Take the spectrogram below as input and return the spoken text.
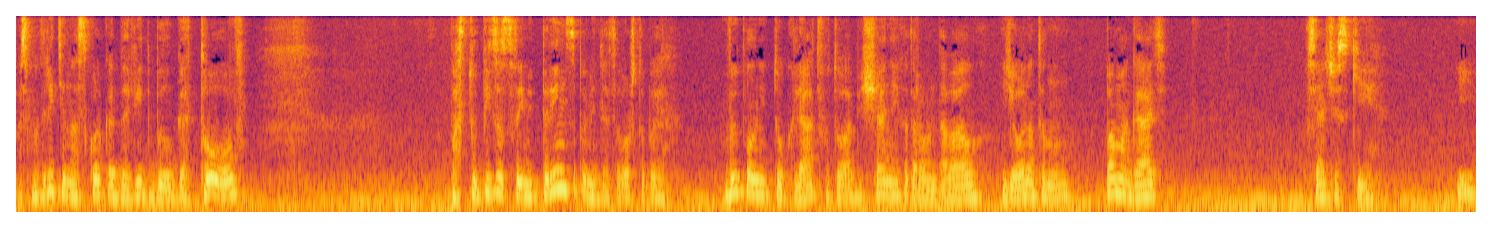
посмотрите, насколько Давид был готов поступиться своими принципами для того, чтобы выполнить ту клятву, то обещание, которое он давал Йонатану, помогать всячески и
